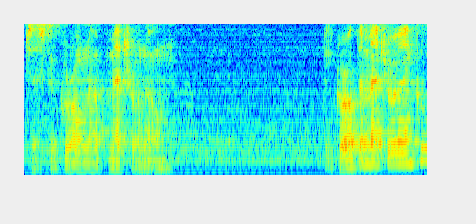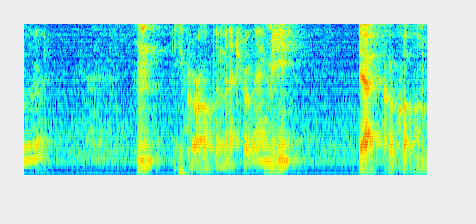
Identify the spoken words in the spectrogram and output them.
just a grown-up metronome. You grow up in Metro Vancouver? Hmm? You grow up in Metro Vancouver? Me? Yeah, Coquitlam.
